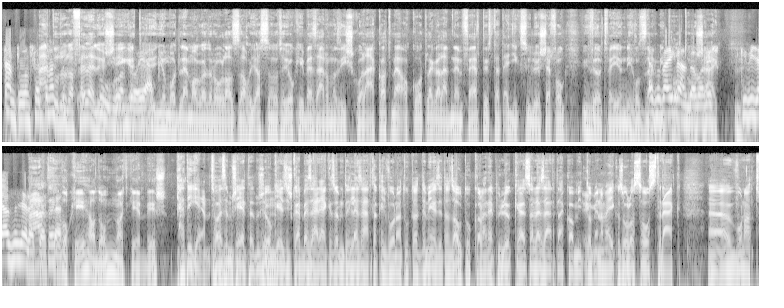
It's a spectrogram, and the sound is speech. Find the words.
Tehát nem tudom, szerintem Hát tudod, a felelősséget nyomod le magadról azzal, hogy azt mondod, hogy oké, okay, bezárom az iskolákat, mert akkor ott legalább nem fertőz, tehát egyik szülő se fog üvöltve jönni hozzá, Ez mint hatóság. és ki vigyáz a Hát gyerekekre? eh, oké, okay, adom, nagy kérdés. Hát igen, szóval ez is érted. Most oké, az iskát bezárják, ez mint hogy lezártak egy vonatutat, de mi ezért az autókkal, a repülőkkel, szóval lezárták a, mit tudom én, amelyik az olasz-osztrák eh, vonat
